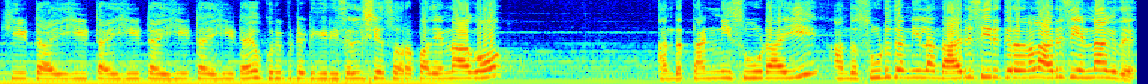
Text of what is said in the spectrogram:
ஹீட் ஆகி ஹீட் ஆகி ஹீட் ஆகி ஹீட் ஆகி ஹீட் ஆகி குறிப்பிட்ட டிகிரி செல்சியஸ் வரப்போ அது என்ன ஆகும்? அந்த தண்ணி சூடாகி அந்த சுடு தண்ணியில் அந்த அரிசி இருக்கிறதுனால அரிசி என்ன ஆகுது?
